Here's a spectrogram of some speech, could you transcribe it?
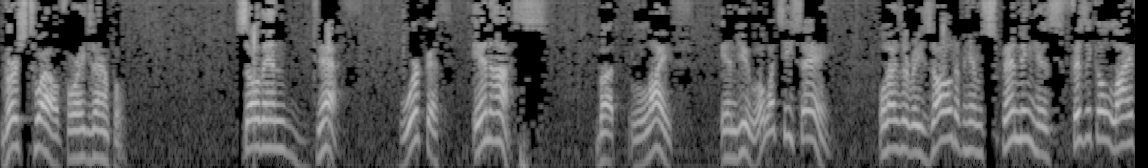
Verse 12, for example. So then death worketh in us, but life in you. Well, what's he saying? Well, as a result of him spending his physical life,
